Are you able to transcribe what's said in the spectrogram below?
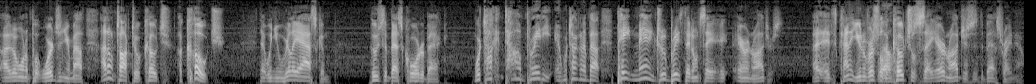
I don't want to put words in your mouth. I don't talk to a coach, a coach, that when you really ask him, who's the best quarterback? We're talking Tom Brady, and we're talking about Peyton Manning, Drew Brees. They don't say Aaron Rodgers. It's kind of universal. Well- the coach will say Aaron Rodgers is the best right now.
